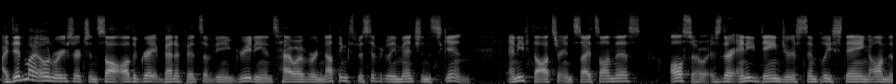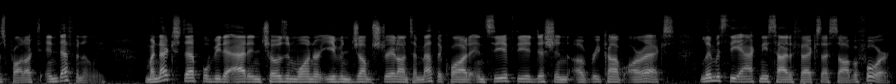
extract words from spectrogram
I did my own research and saw all the great benefits of the ingredients, however, nothing specifically mentions skin. Any thoughts or insights on this? Also, is there any danger simply staying on this product indefinitely? My next step will be to add in Chosen One or even jump straight onto Methaquad and see if the addition of Recomp RX limits the acne side effects I saw before.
